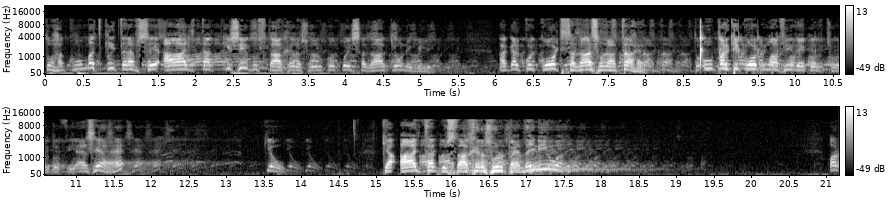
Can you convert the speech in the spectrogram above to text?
تو حکومت کی طرف سے آج تک کسی گستاخ رسول کو کوئی سزا کیوں نہیں ملی؟ اگر کوئی کوٹ سزا سناتا ہے، تو اوپر کی کوٹ معافی دے کے چھوڑ دیتی ہے۔ ایسے ہے؟ کیوں؟ کیا آج تک گستاخ رسول پیدا ہی نہیں ہوا؟ اور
